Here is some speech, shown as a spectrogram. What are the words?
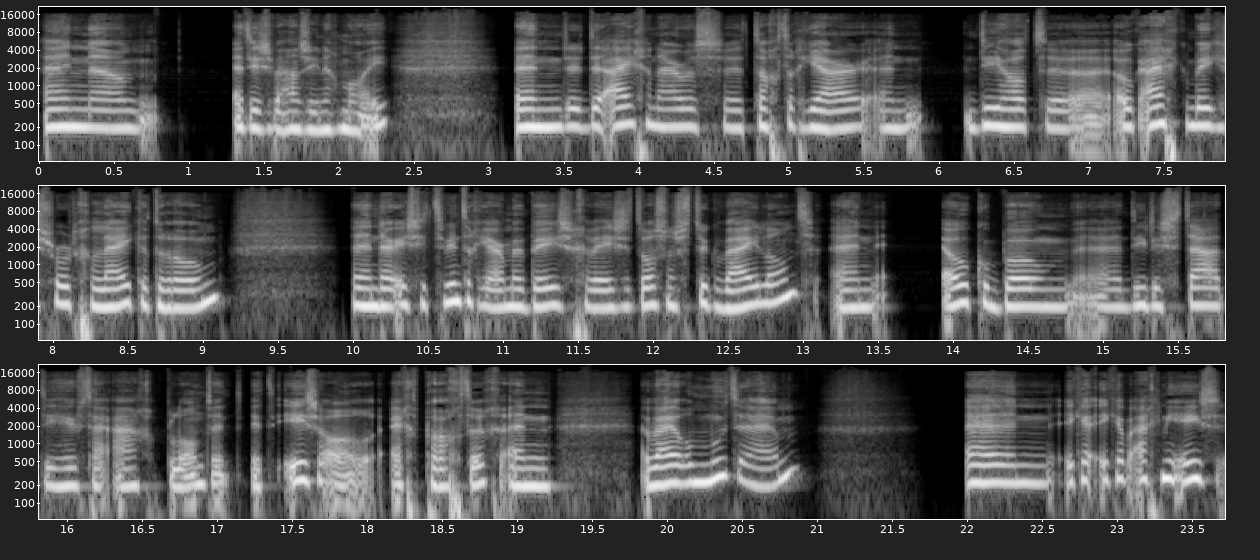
En um, het is waanzinnig mooi. En de, de eigenaar was uh, eh, 80 jaar en die had ook eigenlijk een beetje een soort gelijke droom. En daar is hij 20 jaar mee bezig geweest. Het was een stuk weiland en elke boom uh, die er staat, die heeft hij aangeplant. Het, het is al echt prachtig. En wij ontmoeten hem en ik, ik heb eigenlijk niet eens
